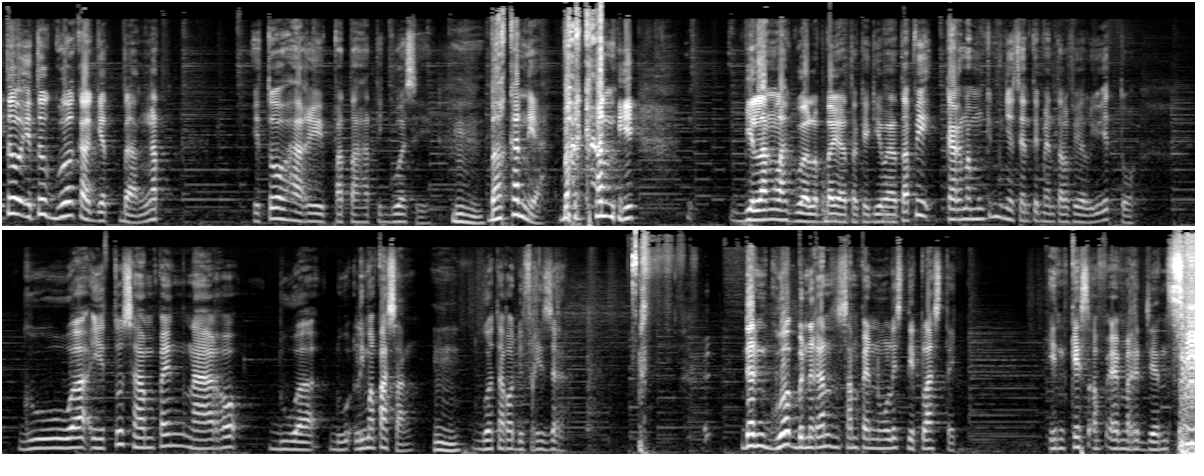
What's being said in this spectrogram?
itu itu gua kaget banget. Itu hari patah hati gua sih. Hmm. Bahkan ya, bahkan nih bilanglah gua lebay atau kayak gimana, tapi karena mungkin punya sentimental value itu, gua itu sampai naro dua, dua lima pasang, Hmm. gua taruh di freezer. Dan gua beneran sampai nulis di plastik. In case of emergency.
